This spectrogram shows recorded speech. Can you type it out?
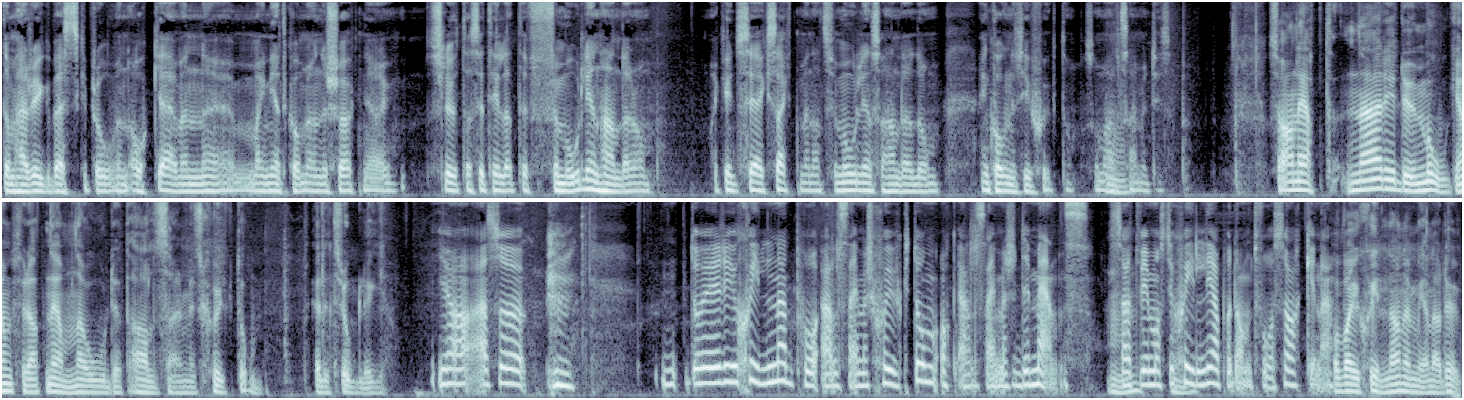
de här ryggvätskeproven och även eh, magnetkameraundersökningar sluta sig till att det förmodligen handlar om, man kan ju inte säga exakt, men att förmodligen så handlar det om en kognitiv sjukdom som mm. Alzheimer till exempel. Så Anette, när är du mogen för att nämna ordet Alzheimers sjukdom? Eller trolig? Ja, alltså då är det ju skillnad på Alzheimers sjukdom och Alzheimers demens. Mm. Så att vi måste mm. skilja på de två sakerna. Och vad är skillnaden menar du?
